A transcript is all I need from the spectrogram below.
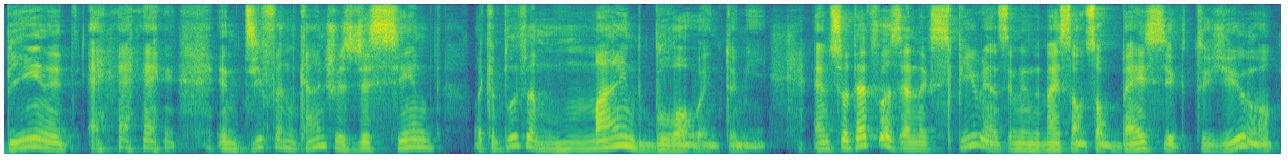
be in it in different countries just seemed like completely mind blowing to me. And so that was an experience. I mean, it might sound so basic to you,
